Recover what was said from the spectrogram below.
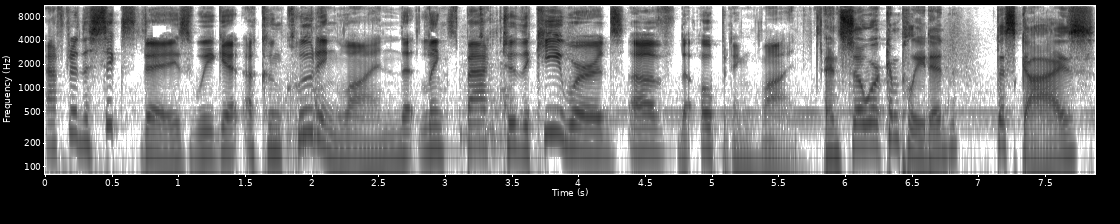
after the six days, we get a concluding line that links back to the keywords of the opening line. And so we're completed the skies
